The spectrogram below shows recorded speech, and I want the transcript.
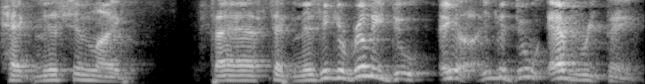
Technician, like fast technician. He could really do. He could do everything.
